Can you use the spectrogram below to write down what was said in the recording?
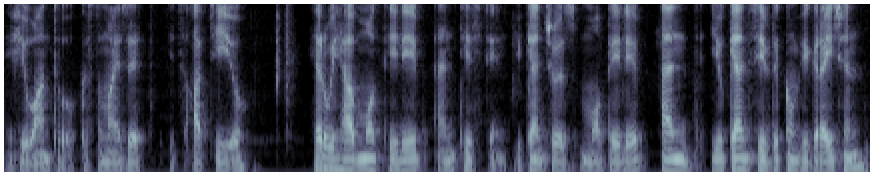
If you want to customize it it's up to you. Here we have multi-lib and testing. You can choose multi-lib. And you can save the configuration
